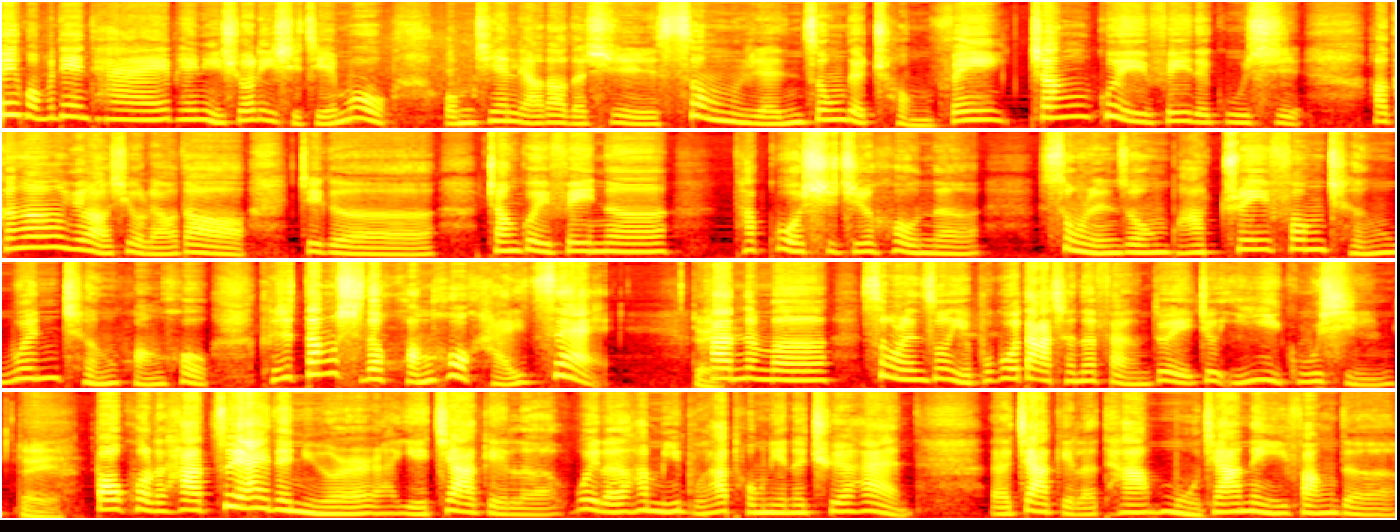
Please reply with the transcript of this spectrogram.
北广播电台陪你说历史节目，我们今天聊到的是宋仁宗的宠妃张贵妃的故事。好，刚刚于老师有聊到这个张贵妃呢，她过世之后呢，宋仁宗把她追封成温成皇后。可是当时的皇后还在，她那么宋仁宗也不顾大臣的反对，就一意孤行。对，包括了他最爱的女儿也嫁给了，为了他弥补他童年的缺憾，呃，嫁给了他母家那一方的。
